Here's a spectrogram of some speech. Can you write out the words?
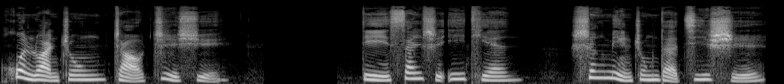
混乱中找秩序。第三十一天，生命中的基石。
